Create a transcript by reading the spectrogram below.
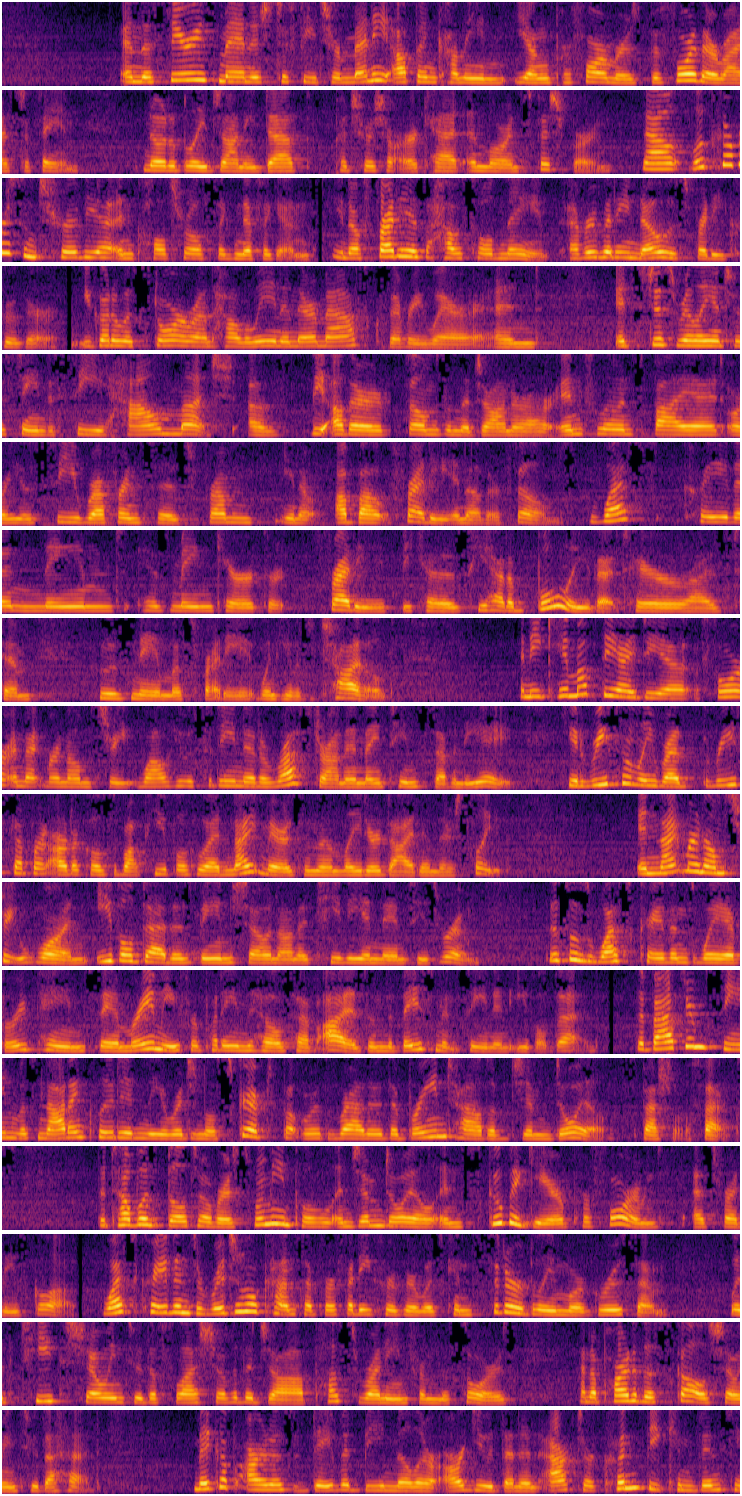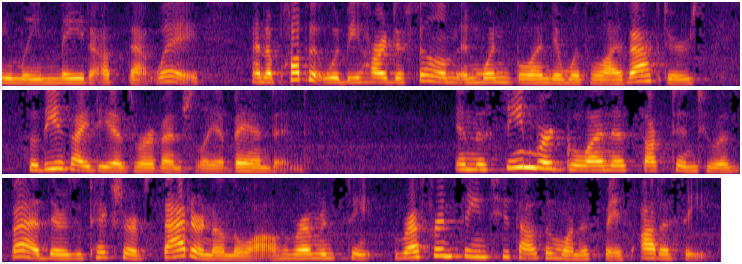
And the series managed to feature many up and coming young performers before their rise to fame, notably Johnny Depp, Patricia Arquette, and Laurence Fishburne. Now, let's go over some trivia and cultural significance. You know, Freddy is a household name. Everybody knows Freddy Krueger. You go to a store around Halloween and there are masks everywhere, and it's just really interesting to see how much of the other films in the genre are influenced by it, or you'll see references from, you know, about Freddy in other films. Wes Craven named his main character Freddy because he had a bully that terrorized him whose name was Freddy when he was a child. And he came up the idea for A Nightmare on Elm Street while he was sitting at a restaurant in 1978. He had recently read three separate articles about people who had nightmares and then later died in their sleep. In Nightmare on Elm Street 1, Evil Dead is being shown on a TV in Nancy's room. This was Wes Craven's way of repaying Sam Raimi for putting The Hills Have Eyes in the basement scene in Evil Dead. The bathroom scene was not included in the original script, but was rather the brainchild of Jim Doyle, special effects. The tub was built over a swimming pool, and Jim Doyle, in scuba gear, performed as Freddy's glove. Wes Craven's original concept for Freddy Krueger was considerably more gruesome, with teeth showing through the flesh over the jaw, pus running from the sores, and a part of the skull showing through the head. Makeup artist David B. Miller argued that an actor couldn't be convincingly made up that way, and a puppet would be hard to film and wouldn't blend in with live actors, so these ideas were eventually abandoned. In the scene where Glenn is sucked into his bed, there's a picture of Saturn on the wall, referencing, referencing 2001 A Space Odyssey.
